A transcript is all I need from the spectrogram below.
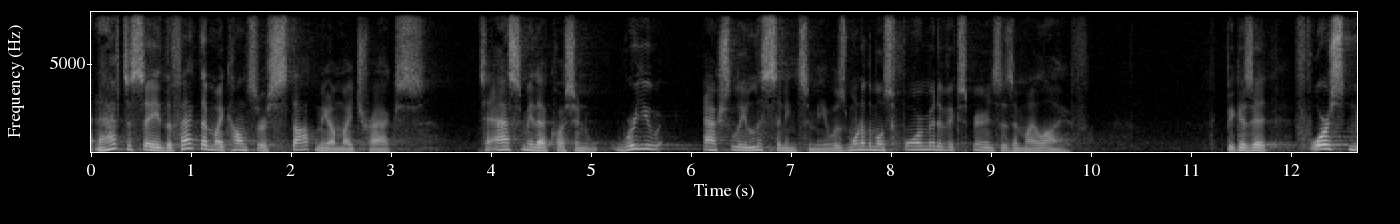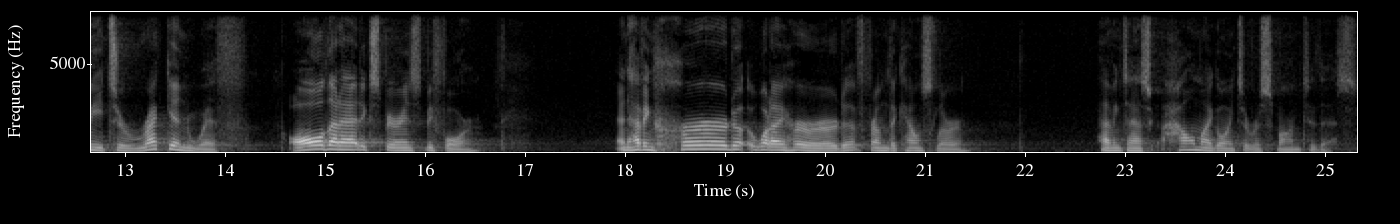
And I have to say, the fact that my counselor stopped me on my tracks to ask me that question, were you actually listening to me, was one of the most formative experiences in my life. Because it forced me to reckon with all that I had experienced before. And having heard what I heard from the counselor, having to ask, how am I going to respond to this?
